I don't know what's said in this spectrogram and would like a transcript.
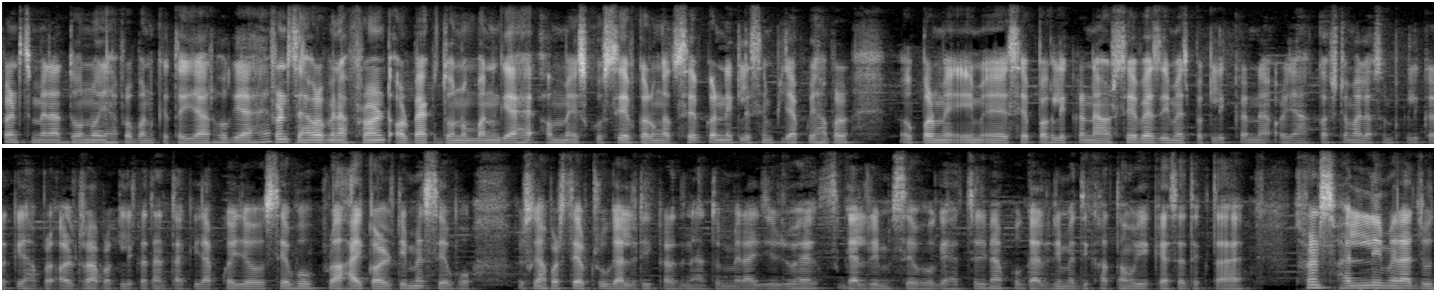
फ्रेंड्स मेरा दोनों यहाँ पर बन के तैयार हो गया है। फ्रेंड्स यहाँ पर मेरा फ्रंट और बैक दोनों बन गया है। अब मैं इसको सेव करूँगा। तो सेव करने के लिए सिंपली आपको यहाँ पर ऊपर में सेव पर क्लिक करना है और सेव एज इमेज पर क्लिक करना है और यहाँ कस्टम वाले ऑप्शन पर क्लिक करके यहाँ पर अल्ट्रा पर क्लिक करना है ताकि आपका जो सेव हो, पूरा हाई क्वालिटी में सेव हो। उसको यहाँ पर सेव टू गैलरी कर देना है। तो मेरा ये जो है गैलरी में सेव हो गया है। चलिए मैं आपको गैलरी में दिखाता हूँ, ये कैसे दिखता है। फ्रेंड्स फाइनली मेरा जो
